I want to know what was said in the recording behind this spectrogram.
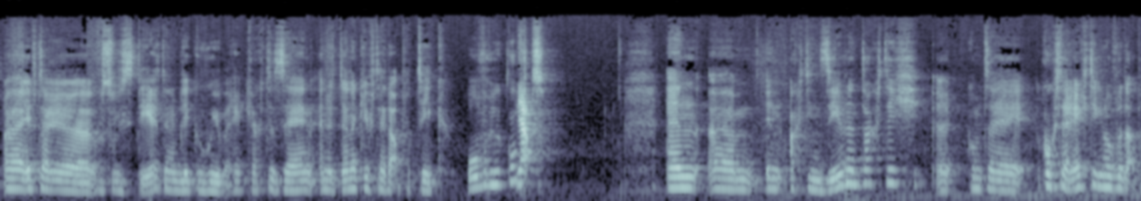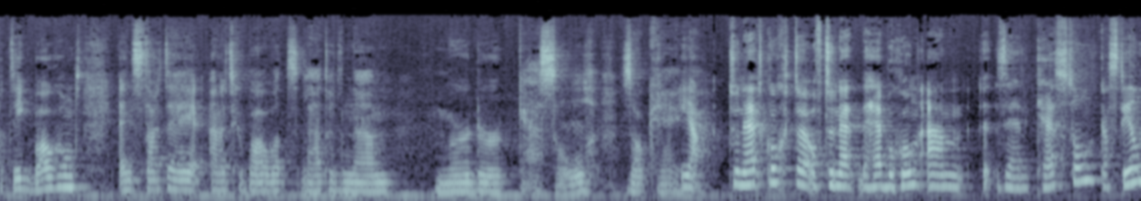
Hij heeft daar eh, gesolliciteerd en hij bleek een goede werkkracht te zijn. En uiteindelijk heeft hij de apotheek overgekocht. Ja. En ehm, in 1887 eh, komt hij, kocht hij recht tegenover de apotheek bouwgrond en startte hij aan het gebouw wat later de naam Murder Castle zou krijgen. Ja, toen hij het kocht, eh, of toen hij, hij begon aan eh, zijn castle, kasteel,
